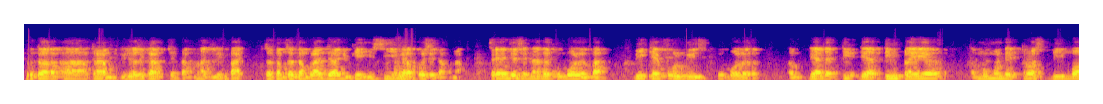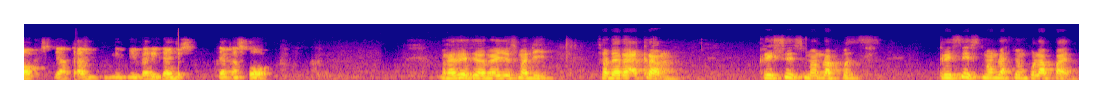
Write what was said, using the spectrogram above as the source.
betul uh, Akram, jujur cakap, saya tak pernah terlibat serta-serta pelajar UKEC ke apa, saya tak pernah. Saya just another footballer but be careful with footballer. Uh, dia ada dia ada team player, the moment they cross the box, dia akan be very dangerous. Dia akan score. Terima kasih Saudara Yusmadi. Saudara Akram, krisis 19 krisis 1998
